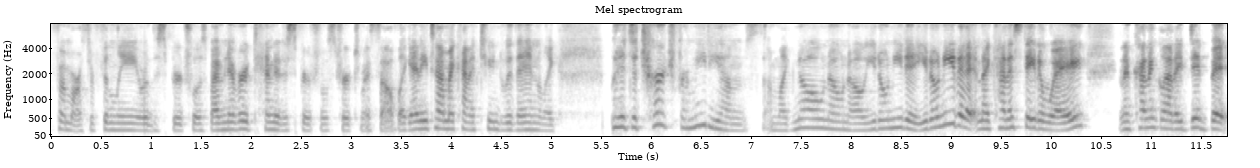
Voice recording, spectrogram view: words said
from Arthur Findlay or the spiritualist, but I've never attended a spiritualist church myself. Like anytime I kind of tuned within, like, but it's a church for mediums. I'm like, no, no, no, you don't need it. You don't need it. And I kind of stayed away and I'm kind of glad I did. But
